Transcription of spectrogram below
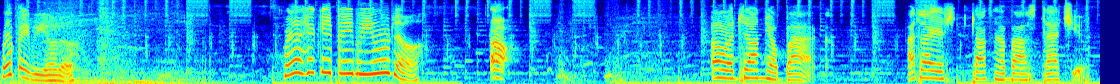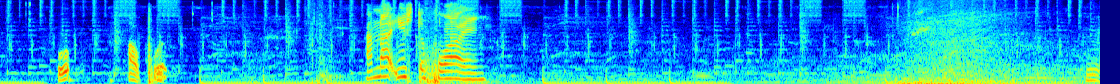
Where Baby Yoda? Where the heck is Baby Yoda? Ah, Oh, it's on your back. I thought you were talking about a statue. Whoop. Oh, flip. I'm not used to flying. yeah,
